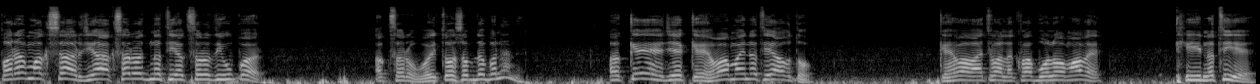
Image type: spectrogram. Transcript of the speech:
પરમ અક્ષર જ્યાં અક્ષરો જ નથી, અક્ષરોથી ઉપર. અક્ષરો હોય તો શબ્દ બને ને. અકે જે કહેવામાં નથી આવતો. કહેવા, વાંચવા, લખવા, બોલવામાં આવે એ નથી એ.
